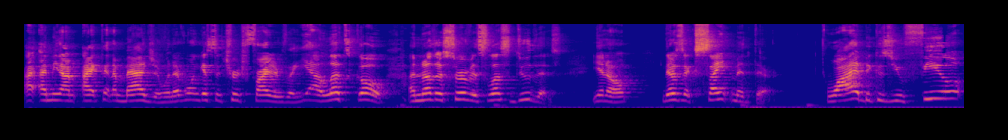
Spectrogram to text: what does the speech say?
I mean, I'm, i can imagine when everyone gets to church Friday, it's like, yeah, let's go. Another service. Let's do this. You know, there's excitement there. Why? Because you feel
